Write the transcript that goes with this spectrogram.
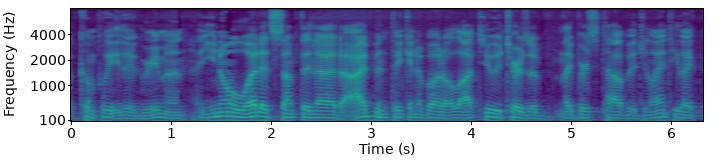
I completely agree, man. You know what? It's something that I've been thinking about a lot too in terms of like versatile vigilante. Like,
